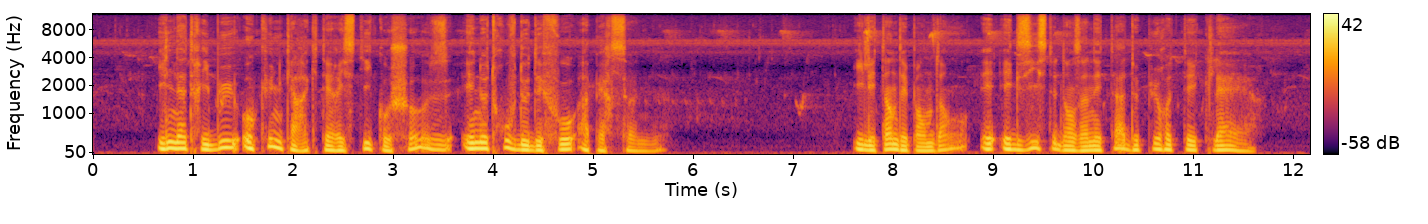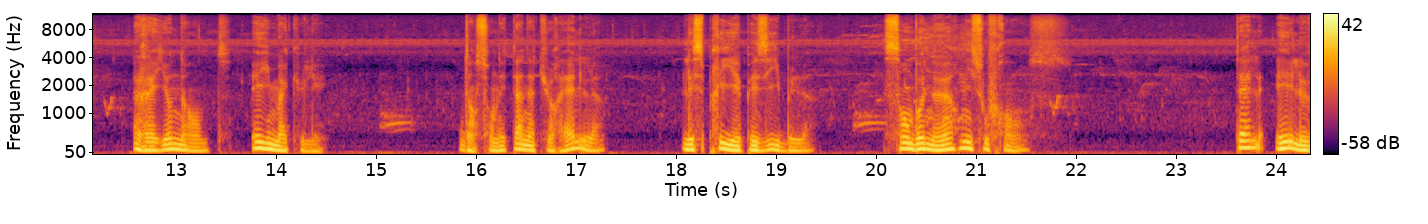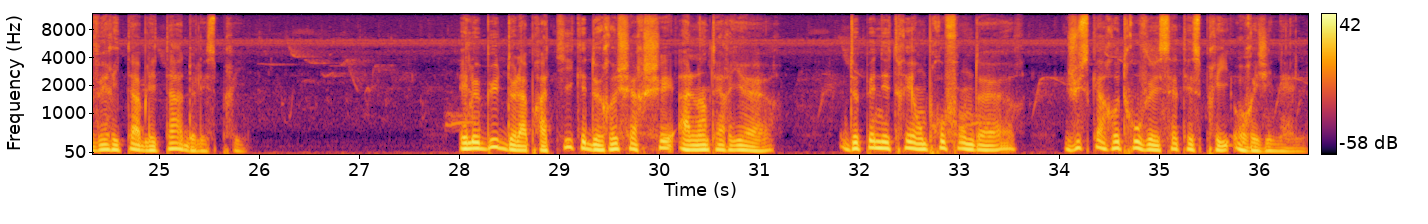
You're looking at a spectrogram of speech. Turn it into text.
Il n'attribue aucune caractéristique aux choses et ne trouve de défaut à personne. Il est indépendant et existe dans un état de pureté claire, rayonnante et immaculée. Dans son état naturel, l'esprit est paisible, sans bonheur ni souffrance. Tel est le véritable état de l'esprit et le but de la pratique est de rechercher à l'intérieur, de pénétrer en profondeur jusqu'à retrouver cet esprit originel.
